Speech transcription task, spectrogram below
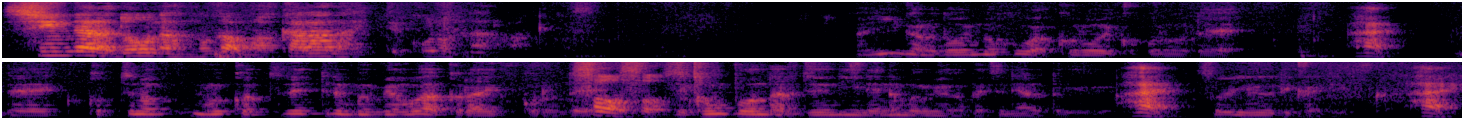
死んだらどうなるのかわからないってことになるわけです。因果の同意の方は黒い心ではい。でこっちのむこっちで言ってる無明は暗い心でそうそうそう。で根本なる12年の無明が別にあるというはい。そういう理解でいいですか？はい。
